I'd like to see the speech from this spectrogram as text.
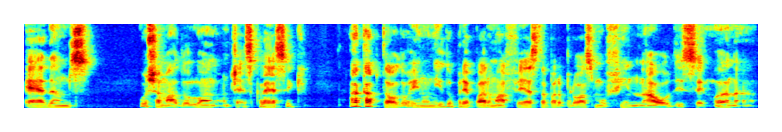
Adams, o chamado London Chess Classic, a capital do Reino Unido prepara uma festa para o próximo final de semana.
